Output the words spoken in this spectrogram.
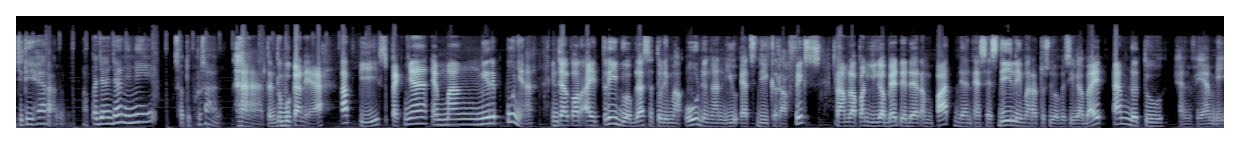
Jadi heran, apa jangan-jangan ini satu perusahaan? Nah, tentu bukan ya. Tapi speknya emang mirip punya. Intel Core i3 1215U dengan UHD graphics, RAM 8GB DDR4, dan SSD 512GB M.2 NVMe.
